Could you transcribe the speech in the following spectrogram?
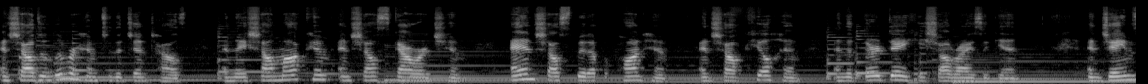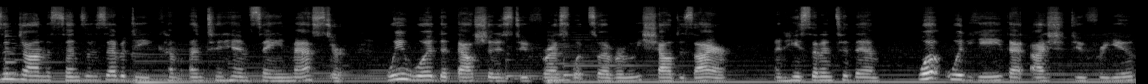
and shall deliver him to the Gentiles and they shall mock him, and shall scourge him, and shall spit up upon him, and shall kill him, and the third day he shall rise again. And James and John, the sons of Zebedee, come unto him, saying, Master, we would that thou shouldest do for us whatsoever we shall desire. And he said unto them, What would ye that I should do for you?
